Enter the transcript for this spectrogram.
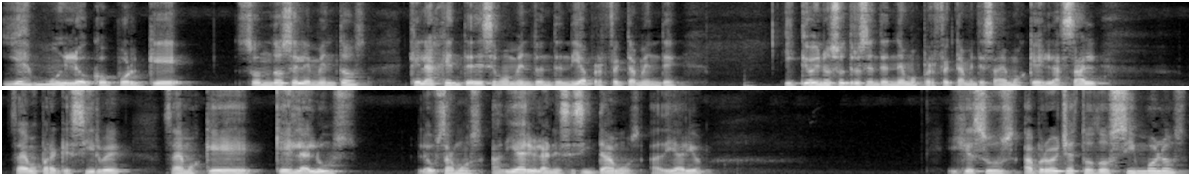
Y es muy loco porque son dos elementos que la gente de ese momento entendía perfectamente y que hoy nosotros entendemos perfectamente. Sabemos qué es la sal, sabemos para qué sirve, sabemos qué ¿Qué es la luz? La usamos a diario, la necesitamos a diario. Y Jesús aprovecha estos dos símbolos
